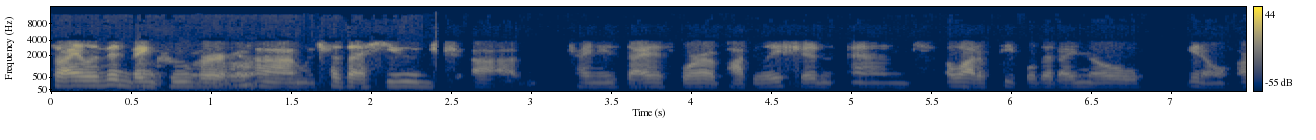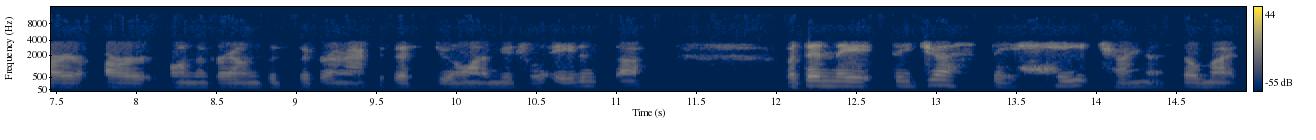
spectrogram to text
so I live in Vancouver, um, which has a huge uh, Chinese diaspora population, and a lot of people that I know you know, are are on the ground, boots the ground activists doing a lot of mutual aid and stuff. But then they they just they hate China so much,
